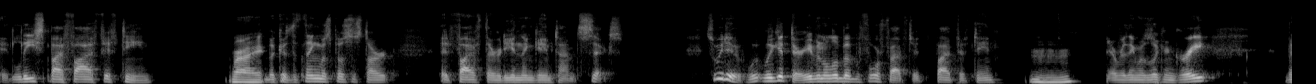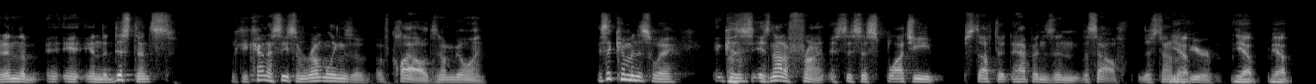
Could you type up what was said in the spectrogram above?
at least by five fifteen, Right. because the thing was supposed to start at five thirty and then game time at six. So we do. We, we get there even a little bit before five to five fifteen. hmm Everything was looking great, but in the in, in the distance, we could kind of see some rumblings of, of clouds, and I'm going, "Is it coming this way?" Because it's, not a front; it's just this splotchy stuff that happens in the south this time Yep. of year. Yep. Yep.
